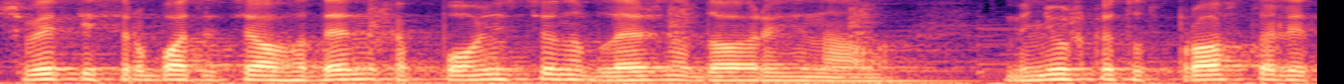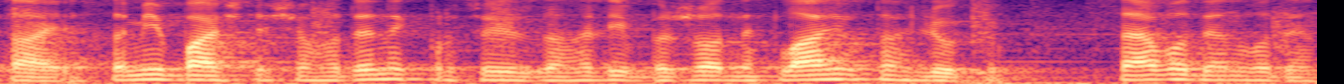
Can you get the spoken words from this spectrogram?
Швидкість роботи цього годинника повністю наближена до оригіналу. Менюшка тут просто літає. Самі бачите, що годинник працює взагалі без жодних лагів та глюків. Все в один в один.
